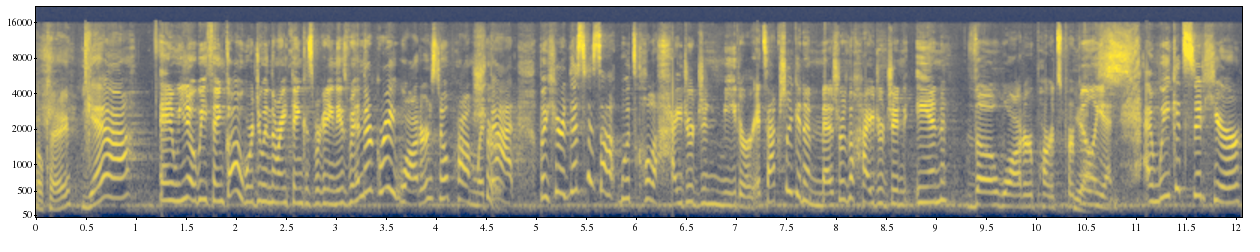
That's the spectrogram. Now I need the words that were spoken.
okay? Yeah. And you know, we think, oh, we're doing the right thing because we're getting these, and they're great waters, no problem with that. But here, this is a, what's called a hydrogen meter. It's actually gonna measure the hydrogen in the water parts per yes. billion. And we could sit here,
